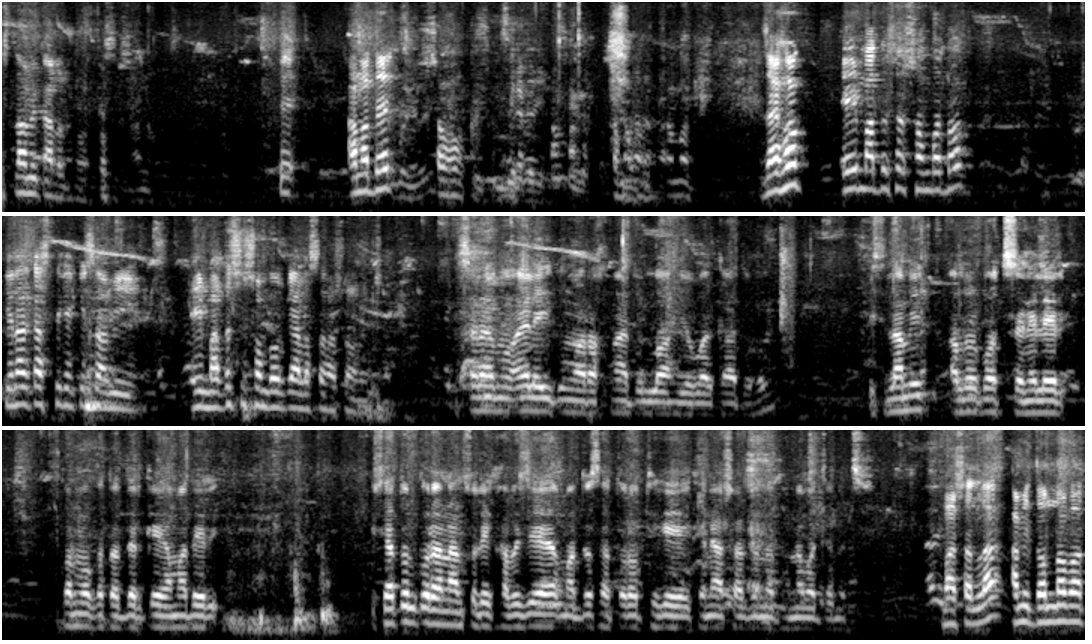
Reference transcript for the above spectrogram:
ইসলামিক আলোচনা। আমাদের যাই হোক, এই মাদ্রাসার সম্পাদক কেনার কাছ থেকে কিছু আমি এই মাদ্রাসা সম্পর্কে আলোচনা শোনাব আসসালামু আলাইকুম রহমতুল্লাহ বরকাতুহ। ইসলামিক আলোর পথ চ্যানেলের কর্মকর্তাদেরকে আমাদের ইশাতুল কোরআন আঞ্চলিক হাফিজিয়া মাদ্রাসার তরফ থেকে এখানে আসার জন্য ধন্যবাদ জানাচ্ছি। মাশাল্লাহ আমি ধন্যবাদ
